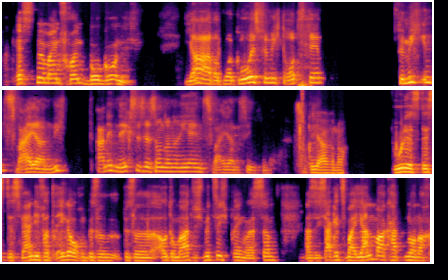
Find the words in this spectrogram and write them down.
Vergesst mir meinen Freund Bourgo nicht. Ja, aber Bourgo ist für mich trotzdem, für mich in zwei Jahren, nicht auch nicht nächste Saison, sondern eher in zwei Jahren sicher. Zwei Jahre noch. Du, das, das, das werden die Verträge auch ein bisschen, bisschen automatisch mit sich bringen, weißt du? Also ich sage jetzt mal, Janmark hat nur noch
